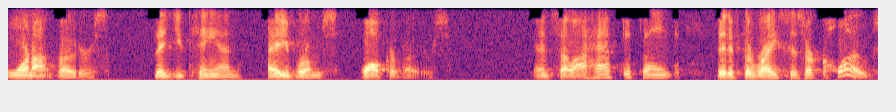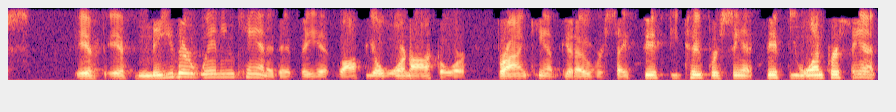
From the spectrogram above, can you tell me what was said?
Warnock voters than you can Abrams Walker voters. And so I have to think that if the races are close, if if neither winning candidate, be it Raphael Warnock or Brian Kemp, get over say 52 percent, 51 percent,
